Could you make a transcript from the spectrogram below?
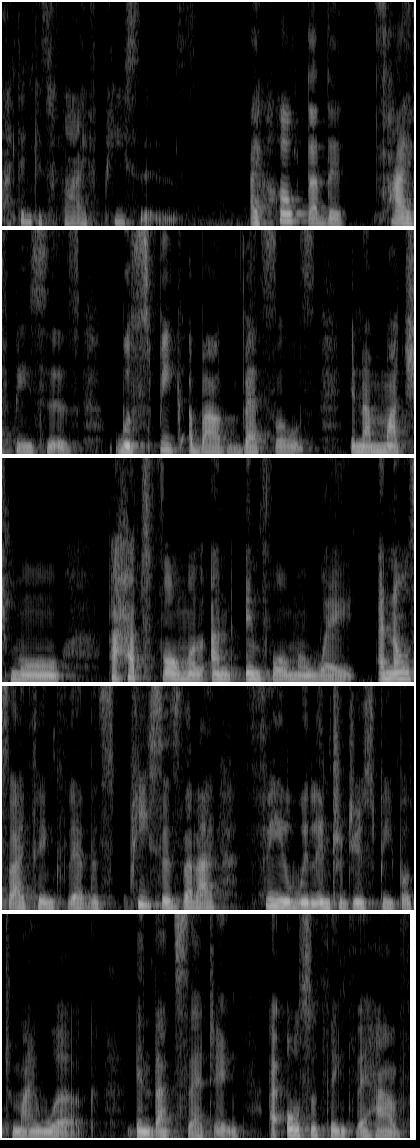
I think it's five pieces. I hope that the five pieces will speak about vessels in a much more perhaps formal and informal way. And also, I think they're the pieces that I feel will introduce people to my work in that setting. I also think they have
